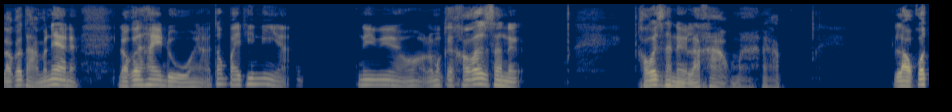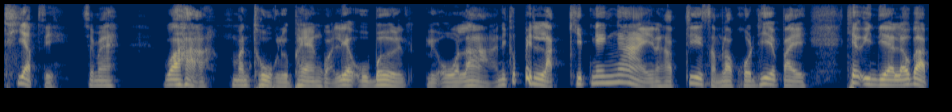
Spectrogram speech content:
เราก็ถามว่าเนี่ยเนี่ยเราก็ให้ดูเนี่ยต้องไปที่นี่อะนี่นี่เนาะแล้วมันเขาก็จะเสนอเขาก็จะเสนอราคาออกมานะครับ เราก็เทียบสิใช่ไหมว่ามันถูกหรือแพงกว่าเรียก Uber หรือ Ola อันนี้ก็เป็นหลักคิดง่ายๆนะครับ ที่สำหรับคนที่จะไปเที่ยวอินเดียแล้วแบบ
